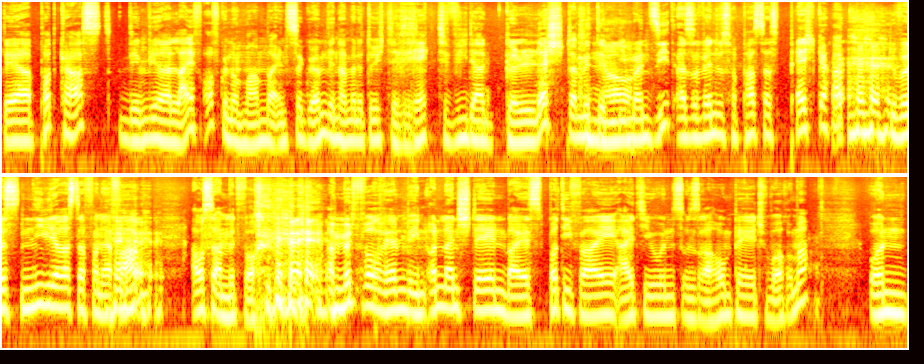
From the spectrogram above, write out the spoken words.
Der Podcast, den wir live aufgenommen haben bei Instagram, den haben wir natürlich direkt wieder gelöscht, damit Genau. den niemand sieht. Also wenn du es verpasst hast, Pech gehabt. Du wirst nie wieder was davon erfahren, außer am Mittwoch. am Mittwoch werden wir ihn online stellen bei Spotify, iTunes, unserer Homepage, wo auch immer. Und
